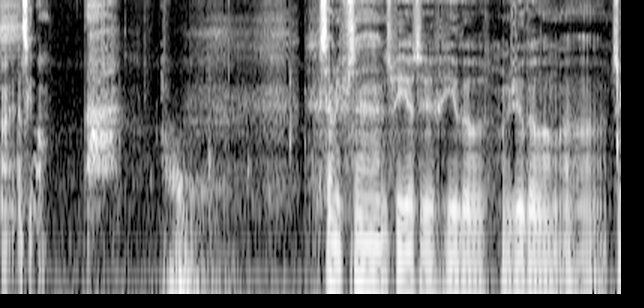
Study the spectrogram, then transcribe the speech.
Alright, let's go. 70% speed to Hugo or Hugo, uh,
